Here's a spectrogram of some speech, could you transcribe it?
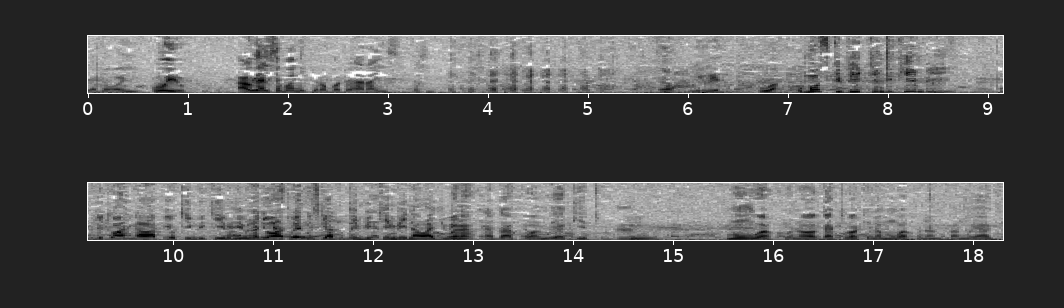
Jamaa wa huyu. Ah, huyu alisema ni kiroboto ya rais. Ni huyo. Huwa. Umos kipi kimbi kimbi. Ulitoanga wapi hiyo kimbi kimbi? Unajua watu wengi sikia tu kimbi kimbi na wajui. Bwana, nataka kuambia kitu. Mungu ako na wakati wake na Mungu ako na mpango yake.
